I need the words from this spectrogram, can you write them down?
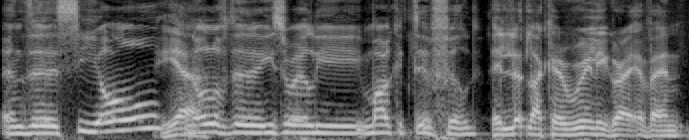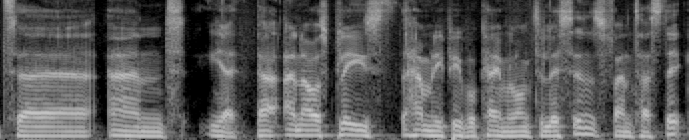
and the CEO Yeah. and all of the Israeli market uh, field. It looked like a really great event, uh, and yeah, uh, and I was pleased how many people came along to listen. It's fantastic,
